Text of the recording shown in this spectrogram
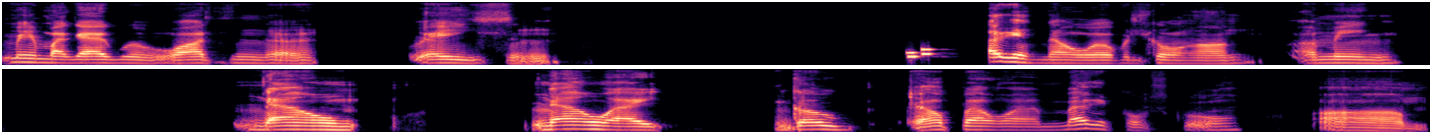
me and my guy were watching the race and I didn't know what was going on. I mean now now I go help medical school. Um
